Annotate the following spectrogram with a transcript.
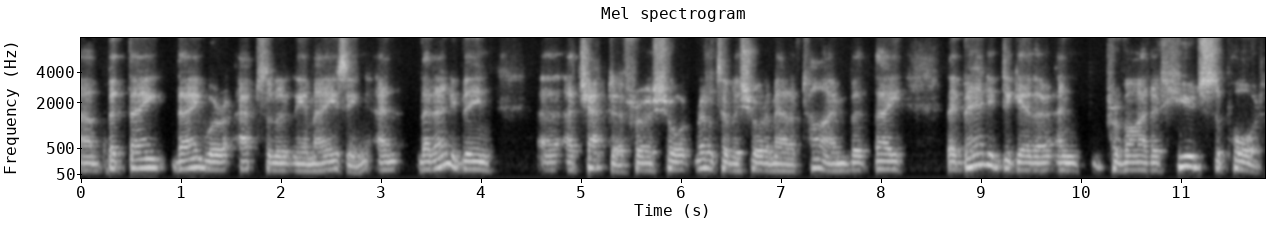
uh, but they they were absolutely amazing, and they'd only been a chapter for a short, relatively short amount of time, but they they banded together and provided huge support.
